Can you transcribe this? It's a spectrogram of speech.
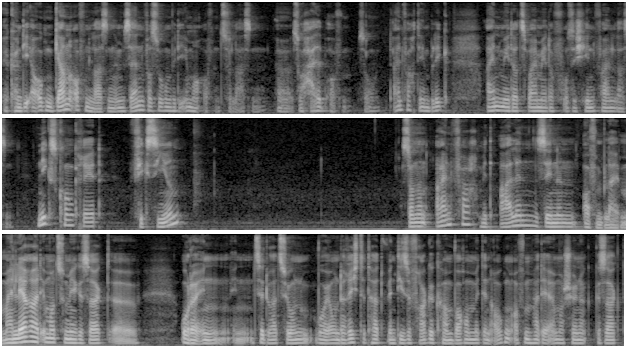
Ihr könnt die Augen gern offen lassen. Im Zen versuchen wir die immer offen zu lassen. Äh, so halb offen. So einfach den Blick ein Meter, zwei Meter vor sich hinfallen lassen. Nichts konkret fixieren, sondern einfach mit allen Sinnen offen bleiben. Mein Lehrer hat immer zu mir gesagt, äh, Oder in, in Situationen, wo er unterrichtet hat, wenn diese Frage kam, warum mit den Augen offen, hat er immer schön gesagt,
